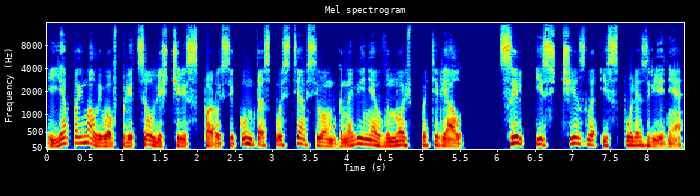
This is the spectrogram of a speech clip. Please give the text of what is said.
Я поймал его в прицел лишь через пару секунд, а спустя всего мгновение вновь потерял. Цель исчезла из поля зрения.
